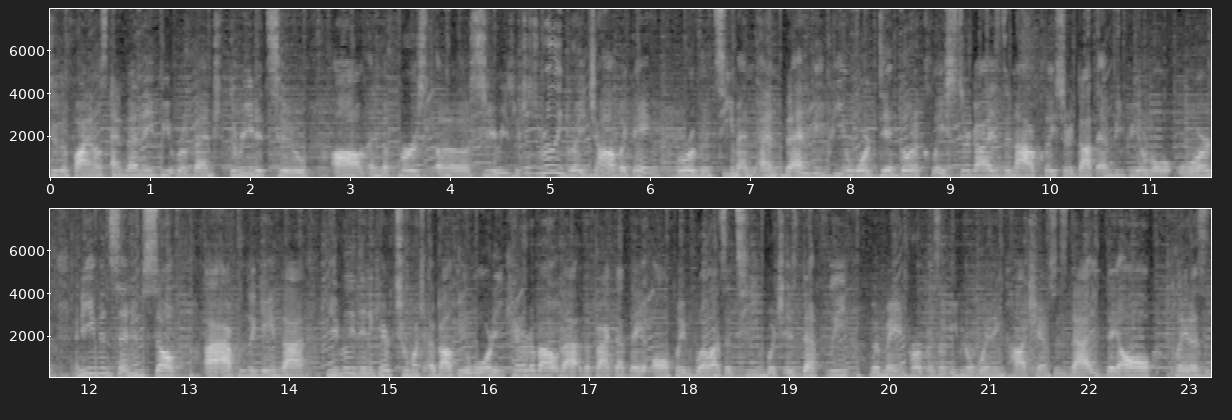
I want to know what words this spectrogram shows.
to the finals, and then they beat Revenge 3 to 2 um, in the first uh, series, which is a really great job, like they were a good team, and, and the MVP award did go to Clayster, guys, Denial Clayster got the MVP award, and he even said himself uh, after the game that he really didn't care too much about the award, he cared about that the fact that they all played well as a team, which is definitely the main purpose of even winning COD champs is that they all played as a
